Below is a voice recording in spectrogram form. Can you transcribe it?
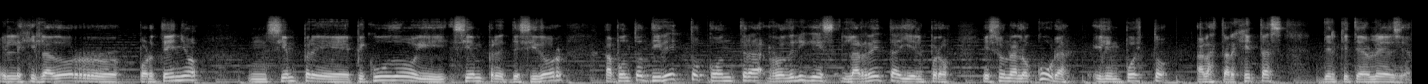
el legislador porteño, mm, siempre picudo y siempre decidor, apuntó directo contra Rodríguez Larreta y el PRO. Es una locura el impuesto a las tarjetas del que te hablé ayer.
